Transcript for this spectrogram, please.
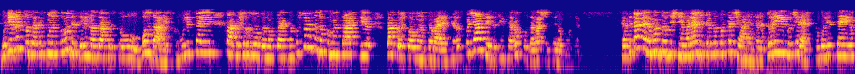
Будівництво захисної споруди цивільного захисту в Богданівському ліцеї також розроблено проектну кошторисну документацію, також планується у вересні розпочати і до кінця року завершити роботи. Капітальний ремонт зовнішньої мережі теплопостачання території Кочережського ліцею.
